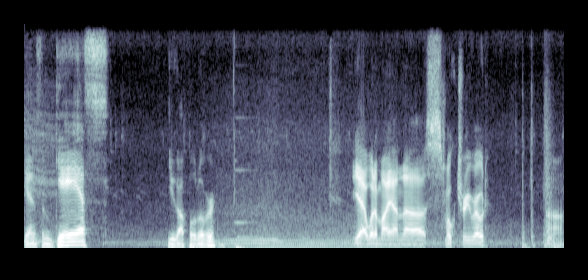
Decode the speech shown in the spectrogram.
Getting some gas. You got pulled over? Yeah, what am I on uh Smoke Tree Road? Ah.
